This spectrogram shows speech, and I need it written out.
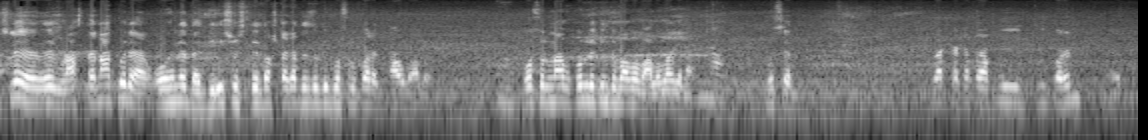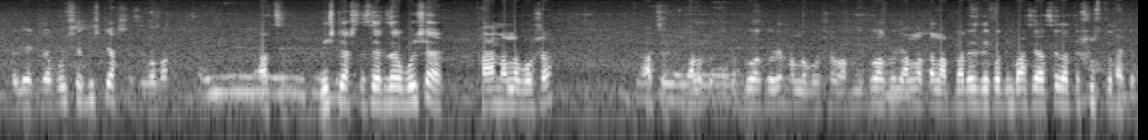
আসলে রাস্তায় না করে ওখানে দেয় ধীরে সুস্থে দশ টাকাতে যদি গোসল করেন তাও ভালো। গোসল না করলে কিন্তু বাবা ভালো লাগে না। বুঝছেন? যাক টাকাতে আপনি কি করেন? তাহলে এক জায়গায় বসে বৃষ্টি আসতেছে বাবা। আচ্ছা বৃষ্টি আসতেছে এক জায়গায় বসে খান আল্লাহ বর্ষা আচ্ছা ভালো করে দোয়া করেন আল্লাহ বর্ষা আপনি দোয়া করি আল্লাহ তালা আপনার যে কদিন বাসে আছে যাতে সুস্থ থাকেন।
